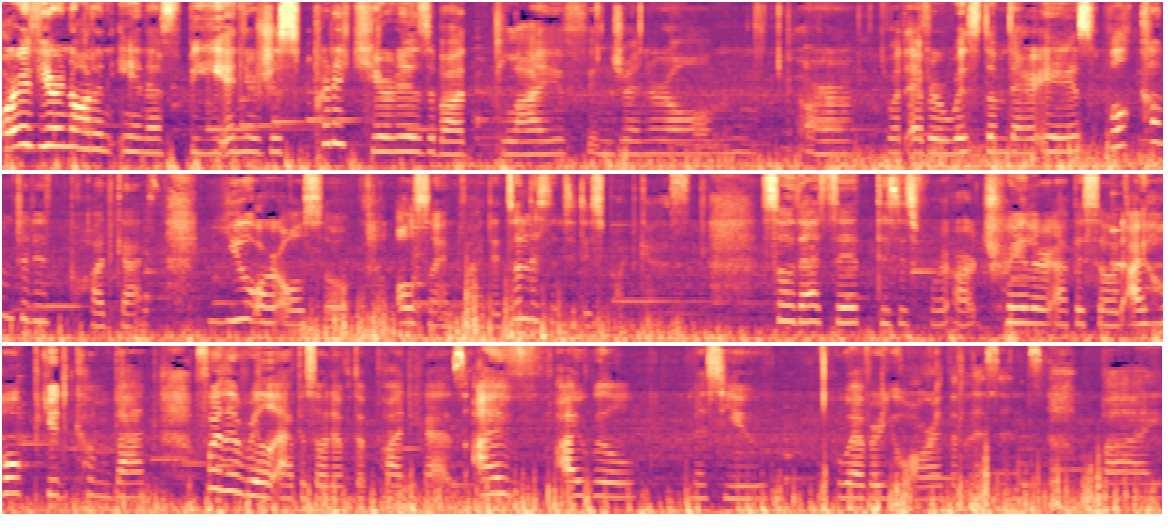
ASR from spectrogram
Or if you're not an ENFP and you're just pretty curious about life in general or whatever wisdom there is, welcome to this podcast. You are also also invited to listen to this podcast. So that's it. This is for our trailer episode. I hope you'd come back for the real episode of the podcast. I've I will miss you, whoever you are that listens. Bye.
